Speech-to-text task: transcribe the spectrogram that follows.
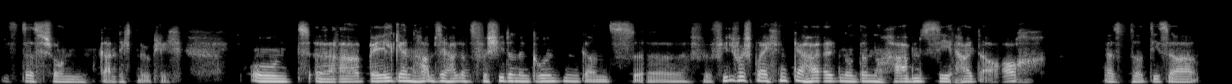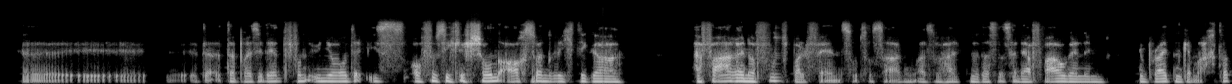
ist das schon gar nicht möglich. Und äh, Belgien haben sie halt aus verschiedenen Gründen ganz äh, für vielversprechend gehalten. Und dann haben sie halt auch, also dieser äh, der, der, Präsident von Union, der ist offensichtlich schon auch so ein richtiger erfahrener Fußballfan sozusagen. Also halt nur, dass er seine Erfahrungen in, in Brighton gemacht hat,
